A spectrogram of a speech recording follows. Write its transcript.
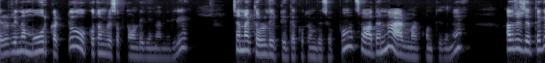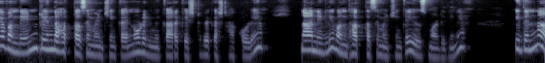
ಎರಡರಿಂದ ಮೂರು ಕಟ್ಟು ಕೊತ್ತಂಬರಿ ಸೊಪ್ಪು ತೊಗೊಂಡಿದ್ದೀನಿ ನಾನಿಲ್ಲಿ. ಚೆನ್ನಾಗಿ ತೊಳೆದಿಟ್ಟಿದ್ದೆ ಕೊತ್ತಂಬರಿ ಸೊಪ್ಪು. ಸೊ ಅದನ್ನು ಆ್ಯಡ್ ಮಾಡ್ಕೊತಿದ್ದೀನಿ. ಅದ್ರ ಜೊತೆಗೆ ಒಂದು ಎಂಟರಿಂದ ಹತ್ತು ಹಸಿಮೆಣ್ಸಿನ್ಕಾಯಿ ನೋಡಿ ನಿಮಗೆ ಖಾರಕ್ಕೆ ಎಷ್ಟು ಬೇಕು ಅಷ್ಟು ಹಾಕ್ಕೊಳ್ಳಿ ನಾನಿಲ್ಲಿ ಒಂದು ಹತ್ತು ಹಸಿಮೆಣ್ಸಿನ್ಕಾಯಿ ಯೂಸ್ ಮಾಡಿದ್ದೀನಿ. ಇದನ್ನು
